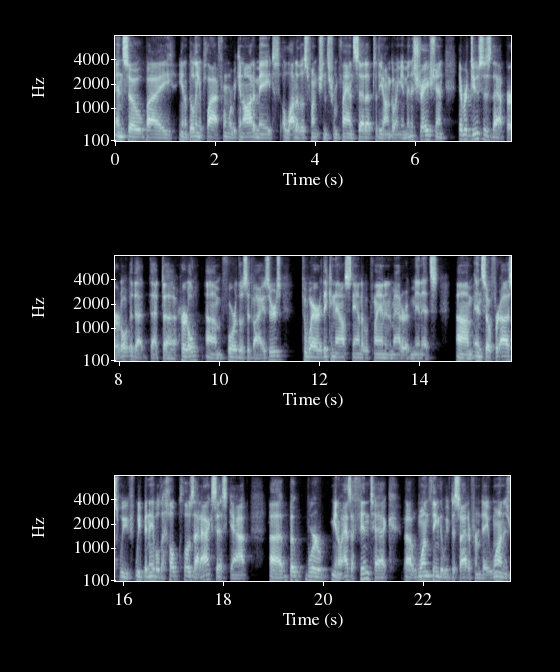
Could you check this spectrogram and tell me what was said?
And so by, you know, building a platform where we can automate a lot of those functions from plan setup to the ongoing administration, it reduces that hurdle, that that uh, hurdle um, for those advisors to where they can now stand up a plan in a matter of minutes. Um, and so for us, we've we've been able to help close that access gap uh, but we're, you know, as a fintech, uh, one thing that we've decided from day one is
